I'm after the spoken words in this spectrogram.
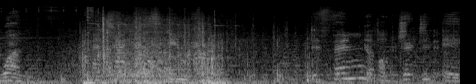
one. Attackers incoming. Defend objective A.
